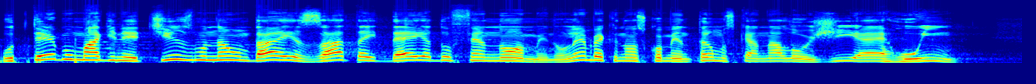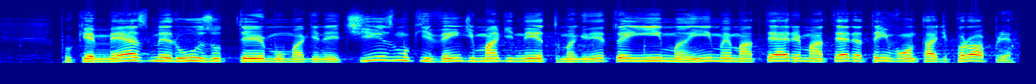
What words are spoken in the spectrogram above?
o termo magnetismo não dá a exata ideia do fenômeno, lembra que nós comentamos que a analogia é ruim? Porque Mesmer usa o termo magnetismo que vem de magneto. Magneto é imã, imã é matéria, e matéria tem vontade própria.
